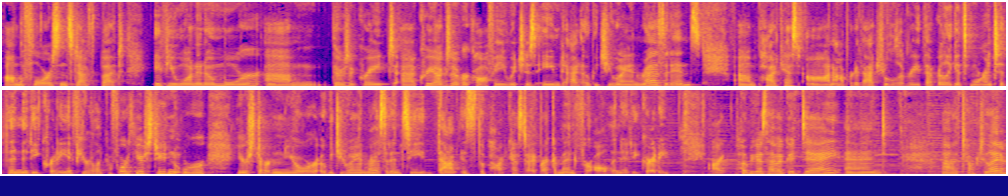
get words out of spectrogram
on the floors and stuff. But if you want to know more, um, there's a great uh, Creogs Over Coffee, which is aimed at OBGYN residents, um, podcast on operative vaginal delivery that really gets more into the nitty gritty. If you're like a fourth year student or you're starting your OBGYN residency, that is the podcast I'd recommend for all the nitty gritty. All right. Hope you guys have a good day and uh, talk to you later.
